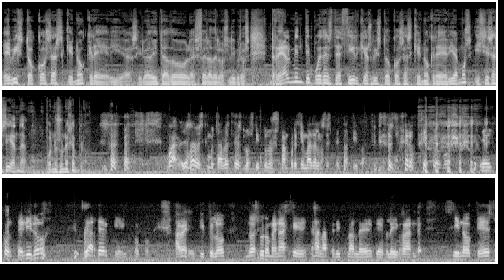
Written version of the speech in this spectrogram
He visto cosas que no creerías y lo ha editado La Esfera de los Libros. ¿Realmente puedes decir que has visto cosas que no creeríamos? Y si es así, anda, ponnos un ejemplo. Bueno, ya sabes que muchas veces los títulos están por encima de las expectativas. Espero que el contenido se acerque un poco. A ver, el título no es un homenaje a la película de de Blade Runner, sino que es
